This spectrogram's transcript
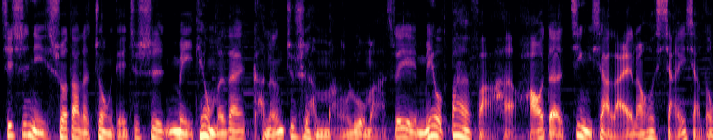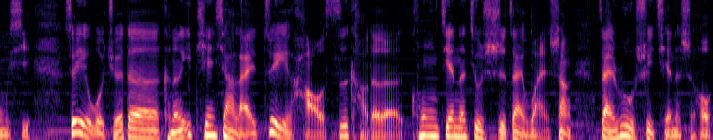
其实你说到的重点就是每天我们在可能就是很忙碌嘛，所以没有办法好好的静下来，然后想一想东西。所以我觉得可能一天下来最好思考的空间呢，就是在晚上在入睡前的时候，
